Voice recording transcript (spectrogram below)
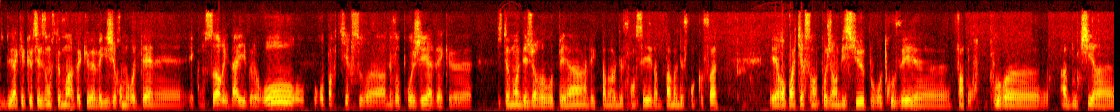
de il y a quelques saisons justement avec avec Jérôme Roten et, et consorts, et là ils veulent re- repartir sur un nouveau projet avec euh, justement des joueurs européens, avec pas mal de Français, pas mal de francophones, et repartir sur un projet ambitieux pour retrouver, euh, enfin pour pour euh, aboutir euh,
